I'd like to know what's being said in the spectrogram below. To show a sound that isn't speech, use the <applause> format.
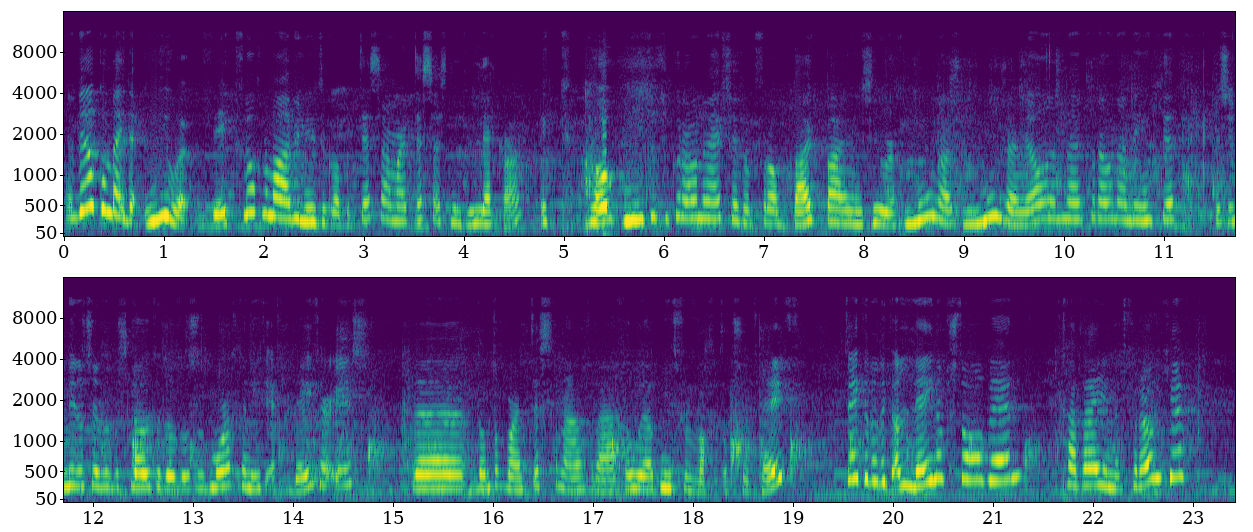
En welkom bij de nieuwe weekvlog. Normaal hebben jullie natuurlijk altijd Tessa, maar Tessa is niet lekker. Ik hoop niet dat ze corona heeft. Ze heeft ook vooral buikpijn en is heel erg moe. Nou is moe zijn wel een uh, corona dingetje. Dus inmiddels hebben we besloten dat als het morgen niet echt beter is, we dan toch maar een test gaan aanvragen. Hoewel ik niet verwacht dat ze het heeft. Dat betekent dat ik alleen op stal ben. Ik ga rijden met Veroontje.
